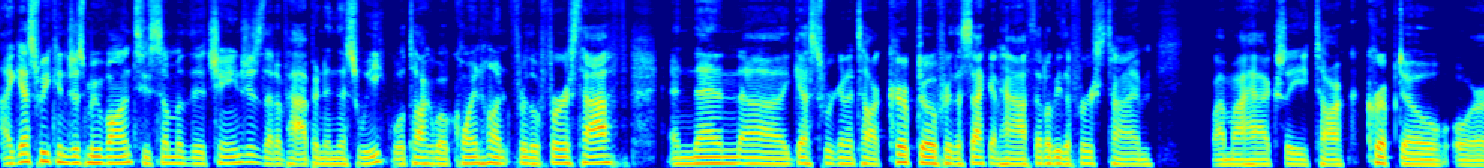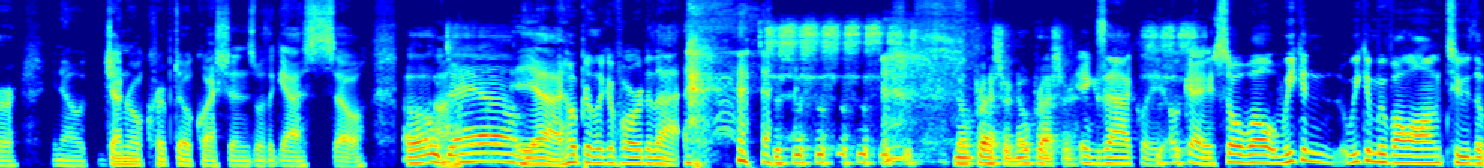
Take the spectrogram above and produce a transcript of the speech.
I guess we can just move on to some of the changes that have happened in this week. We'll talk about Coin Hunt for the first half, and then uh, I guess we're going to talk crypto for the second half. That'll be the first time I might actually talk crypto or you know general crypto questions with a guest. So Oh Uh, damn! yeah, I hope you're looking forward to that. no pressure, no pressure. exactly okay so well we can we can move along to the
